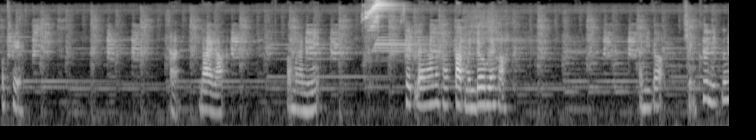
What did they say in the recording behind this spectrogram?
โอเค ได้ละ ประมาณนี้ เสร็จแล้วนะคะ ตัดเหมือนเดิมเลยค่ะ อันนี้ก็เฉียงขึ้นนิดนึง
